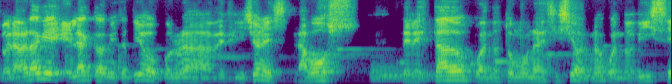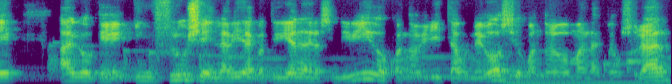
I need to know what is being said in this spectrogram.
La verdad que el acto administrativo, por una definición, es la voz del Estado cuando toma una decisión, ¿no? cuando dice algo que influye en la vida cotidiana de los individuos, cuando habilita un negocio, cuando lo manda a clausurar,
